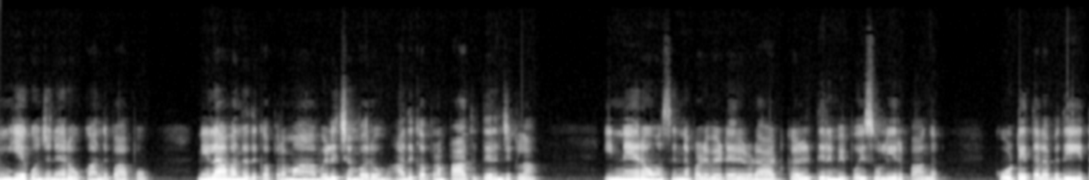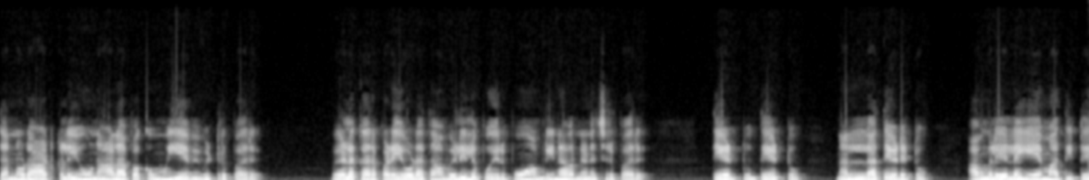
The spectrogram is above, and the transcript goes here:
இங்கேயே கொஞ்ச நேரம் உட்காந்து பார்ப்போம். நிலா வந்ததுக்கப்புறமா வெளிச்சம் வரும். அதுக்கப்புறம் பார்த்து தெரிஞ்சுக்கலாம். இந்நேரம் சின்ன பழுவேட்டரையரோட ஆட்கள் திரும்பி போய் சொல்லியிருப்பாங்க. கோட்டை தளபதி தன்னோட ஆட்களையும் நாலா பக்கமும் ஏவி விட்டுருப்பாரு. வேலைக்கார படையோட தான் வெளியில் போயிருப்போம் அப்படின்னு அவர் நினச்சிருப்பாரு. தேடட்டும் தேடட்டும். நல்லா தேடட்டும். அவங்கள எல்லாம் ஏமாற்றிட்டு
